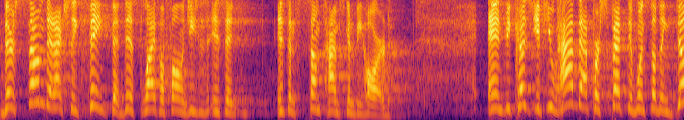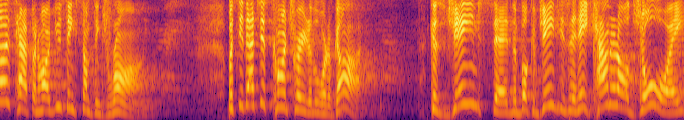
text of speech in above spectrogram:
there's some that actually think that this life of following Jesus isn't isn't sometimes going to be hard. And because if you have that perspective, when something does happen hard, you think something's wrong. But see, that's just contrary to the Word of God. Because James said in the book of James, he said, Hey, count it all joy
